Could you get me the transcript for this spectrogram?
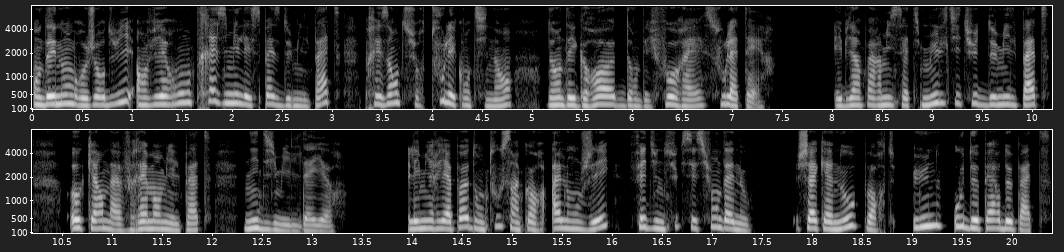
On dénombre aujourd'hui environ 13 000 espèces de mille pattes présentes sur tous les continents, dans des grottes, dans des forêts, sous la terre. Eh bien, parmi cette multitude de mille pattes, aucun n'a vraiment mille pattes, ni dix mille d'ailleurs. Les myriapodes ont tous un corps allongé, fait d'une succession d'anneaux. Chaque anneau porte une ou deux paires de pattes.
